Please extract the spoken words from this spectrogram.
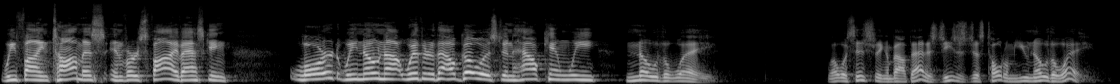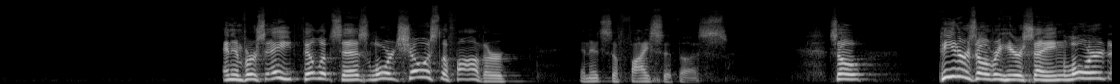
we find Thomas in verse 5 asking, Lord, we know not whither thou goest, and how can we know the way? Well, what's interesting about that is Jesus just told him, You know the way. And in verse 8, Philip says, Lord, show us the Father, and it sufficeth us. So Peter's over here saying, Lord,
